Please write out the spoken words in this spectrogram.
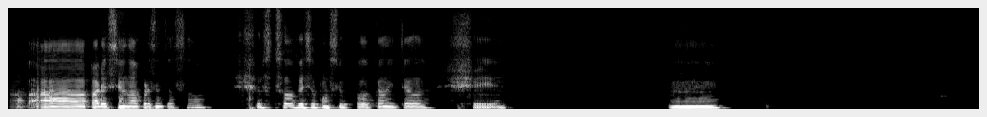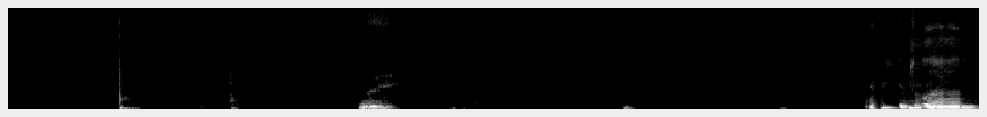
A- aparecendo a apresentação. Deixa eu só ver se eu consigo colocar em tela cheia. Hum. Ué. É aqui do lado.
